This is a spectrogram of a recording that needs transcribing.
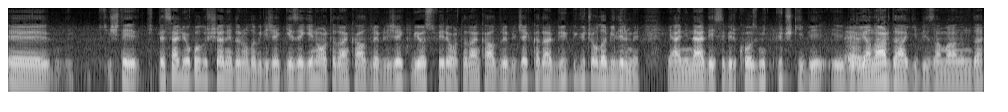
e, işte kitlesel yok oluşa neden olabilecek, gezegeni ortadan kaldırabilecek, biyosferi ortadan kaldırabilecek kadar büyük bir güç olabilir mi? Yani neredeyse bir kozmik güç gibi, e, bir evet. yanardağ gibi zamanında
